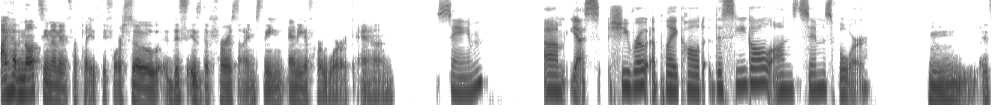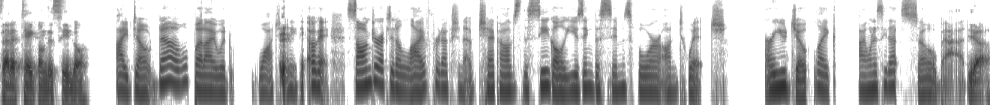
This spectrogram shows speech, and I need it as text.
I have not seen any of her plays before, so this is the first I'm seeing any of her work. And same. Um, yes, she wrote a play called The Seagull on Sims 4. Mm, is that a take on the seagull? I don't know, but I would watch anything. okay. Song directed a live production of Chekhov's The Seagull using The Sims 4 on Twitch. Are you joke? Like, I want to see that so bad. Yeah.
